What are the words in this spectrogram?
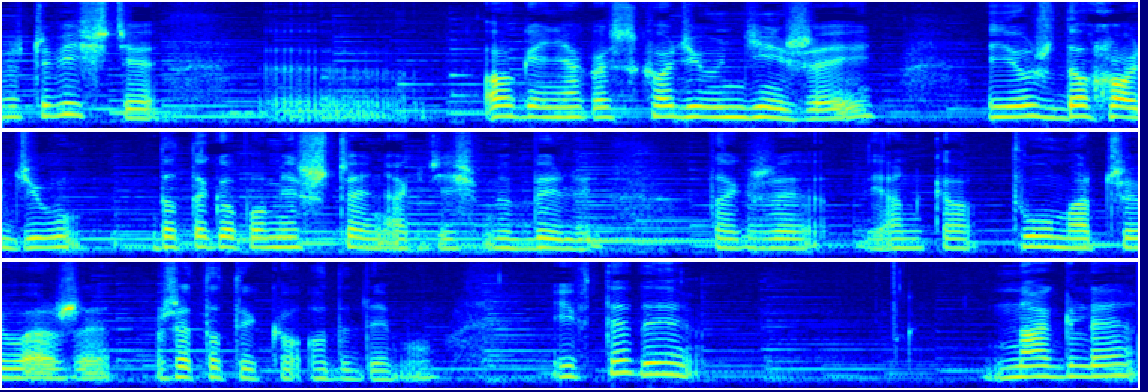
Rzeczywiście ogień jakoś schodził niżej i już dochodził do tego pomieszczenia, gdzieśmy byli. Także Janka tłumaczyła, że, że to tylko od dymu. I wtedy nagle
